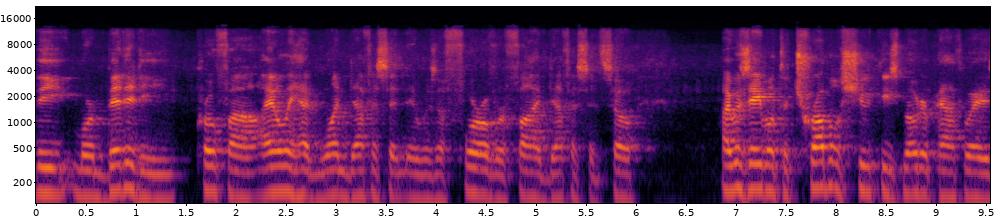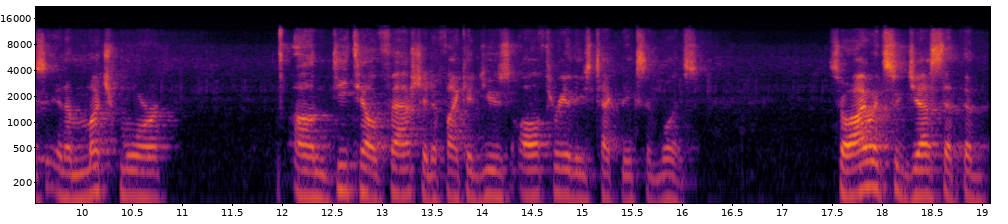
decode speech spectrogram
the morbidity profile, I only had one deficit. And it was a four over five deficit. So I was able to troubleshoot these motor pathways in a much more um, detailed fashion if I could use all three of these techniques at once. So I would suggest that the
